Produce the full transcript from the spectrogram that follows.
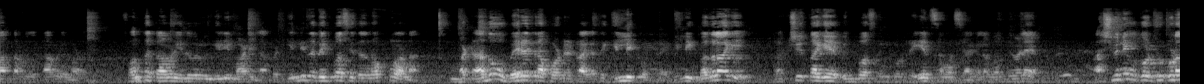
ಮಾತಾಡೋದು ಕಾಮಿಡಿ ಮಾಡೋದು. ಸ್ವಂತ ಕಾಮಿಡಿ ಇದುವರೆಗೂ ಗಿಲ್ಲಿ ಮಾಡಿಲ್ಲ. ಬಟ್ ಇಲ್ಲಿಂದ ಬಿಗ್ ಬಾಸ್ ಇದನ್ನು ಒಪ್ಕೊಳ್ಳೋಣ. ಬಟ್ ಅದು ಬೇರೆ ತರ ಪೋರ್ಟ್ರೇಟ್ ಆಗುತ್ತೆ. ಗಿಲ್ಲಿ ಕೊಟ್ರೆ. ಗಿಲ್ಲಿಗೆ ಬದಲಾಗಿ ರಕ್ಷಿತಾಗೆ ಬಿಗ್ ಬಾಸ್ ವಿನ್ ಕೊಟ್ರೆ ಏನ್ ಸಮಸ್ಯೆ ಆಗಲ್ಲ. ಒಂದು ವೇಳೆ ಅಶ್ವಿನಿಗೆ ಕೊಟ್ಟರು ಕೂಡ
